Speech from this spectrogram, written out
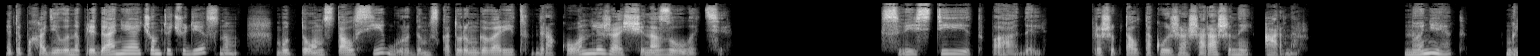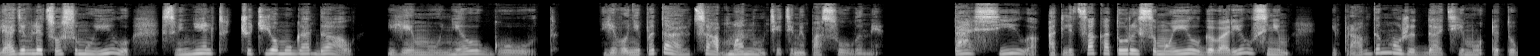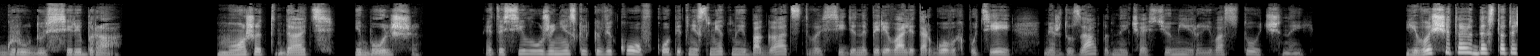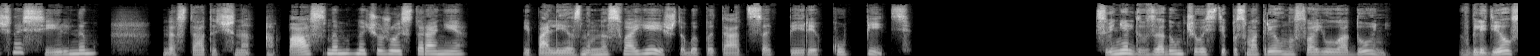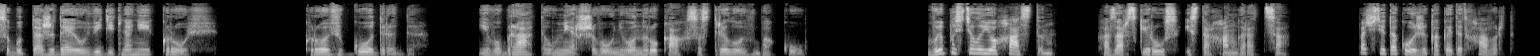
Это походило на предание о чем-то чудесном, будто он стал Сигурдом, с которым говорит дракон, лежащий на золоте. «Свистит, падаль», — прошептал такой же ошарашенный Арнер. Но нет, глядя в лицо Самуилу, Свинельд чутьем угадал, ему не лгут. Его не пытаются обмануть этими посулами. Та сила, от лица которой Самуил говорил с ним, и правда может дать ему эту груду серебра. Может дать и больше. Эта сила уже несколько веков копит несметные богатства, сидя на перевале торговых путей между западной частью мира и восточной. Его считают достаточно сильным, достаточно опасным на чужой стороне и полезным на своей, чтобы пытаться перекупить. Свинельд в задумчивости посмотрел на свою ладонь, вгляделся, будто ожидая увидеть на ней кровь. Кровь Годрода, его брата, умершего у него на руках со стрелой в боку. Выпустил ее Хастон, хазарский рус из Тархан-городца. Почти такой же, как этот Хавард.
